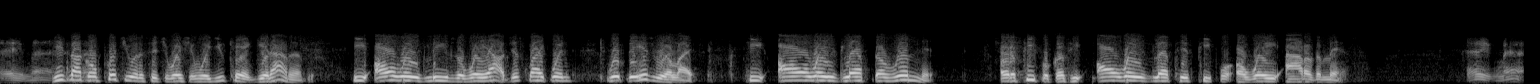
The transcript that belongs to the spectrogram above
Amen. He's not going to put you in a situation where you can't get out of it. He always leaves a way out, just like when with the Israelites. He always left a remnant of the people because he always left his people a way out of the mess. Amen.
